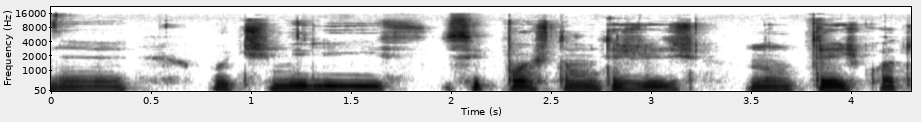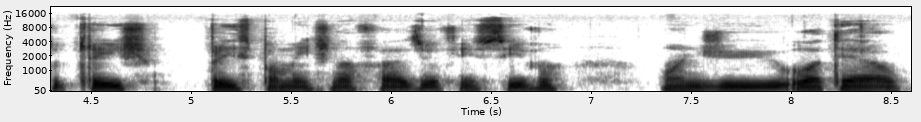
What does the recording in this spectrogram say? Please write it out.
É, o time ele se posta muitas vezes num 3-4-3, principalmente na fase ofensiva, onde o lateral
